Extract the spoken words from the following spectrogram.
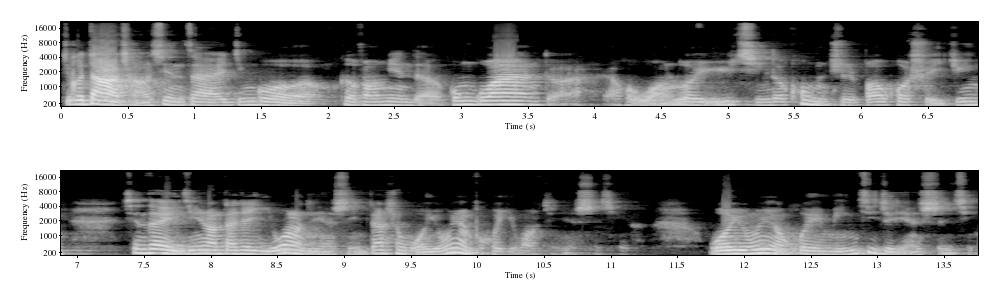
这个大厂现在经过各方面的公关，对吧？然后网络舆情的控制，包括水军，现在已经让大家遗忘了这件事情。但是我永远不会遗忘这件事情，我永远会铭记这件事情。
